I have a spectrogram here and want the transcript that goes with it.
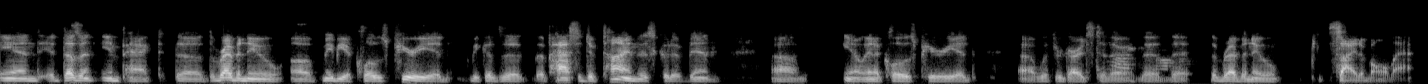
and it doesn't impact the the revenue of maybe a closed period because the the passage of time this could have been. Um, you know, in a closed period uh, with regards to the, the, the, the revenue side of all that.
